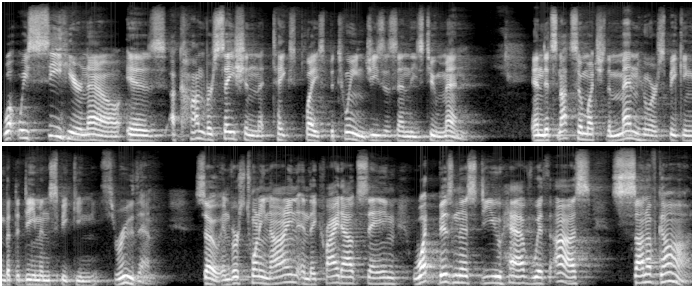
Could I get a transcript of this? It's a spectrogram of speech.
what we see here now is a conversation that takes place between Jesus and these two men. And it's not so much the men who are speaking, but the demons speaking through them. So in verse 29, and they cried out, saying, What business do you have with us, Son of God?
